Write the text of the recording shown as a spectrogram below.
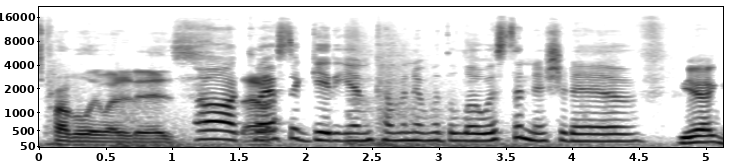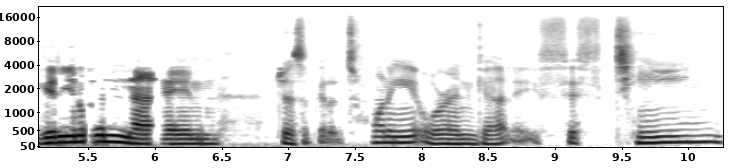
that's probably what it is. Oh, That- classic Gideon coming in with the lowest initiative. Yeah, Gideon with a 9. Jessup got a 20. Orin got a 15.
